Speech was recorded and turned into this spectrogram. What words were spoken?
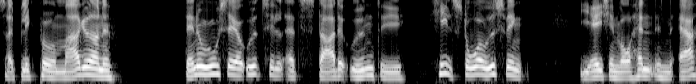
Så et blik på markederne. Denne uge ser ud til at starte uden de helt store udsving. I Asien, hvor handlen er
